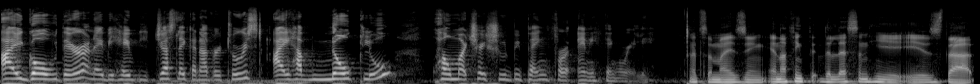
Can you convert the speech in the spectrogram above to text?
I go there and I behave just like another tourist. I have no clue how much I should be paying for anything really. That's amazing. And I think the lesson here is that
